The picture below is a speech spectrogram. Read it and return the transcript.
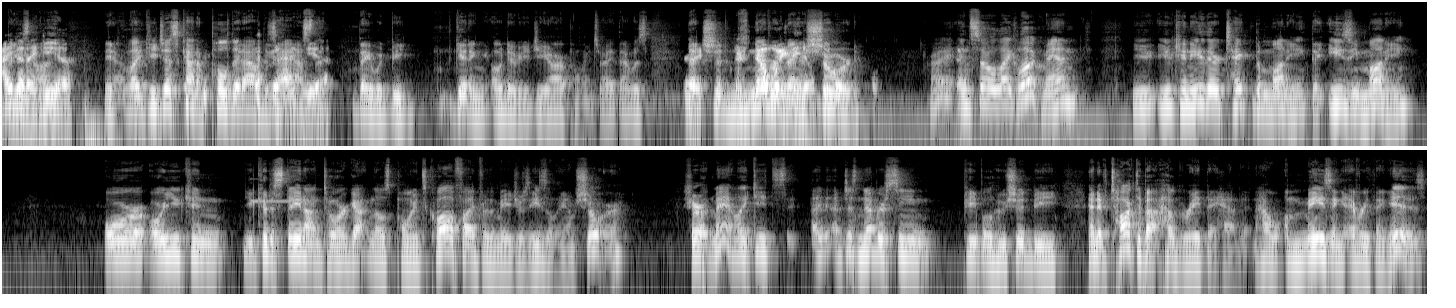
I have an idea. Yeah, you know, like he just kind of pulled it out of his ass that they would be getting OWGR points, right? That was right. that should have never no been assured, right? Yeah. And so, like, look, man, you you can either take the money, the easy money, or or you can you could have stayed on tour, gotten those points, qualified for the majors easily. I'm sure. Sure. But man, like it's I, I've just never seen people who should be and have talked about how great they have it and how amazing everything is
